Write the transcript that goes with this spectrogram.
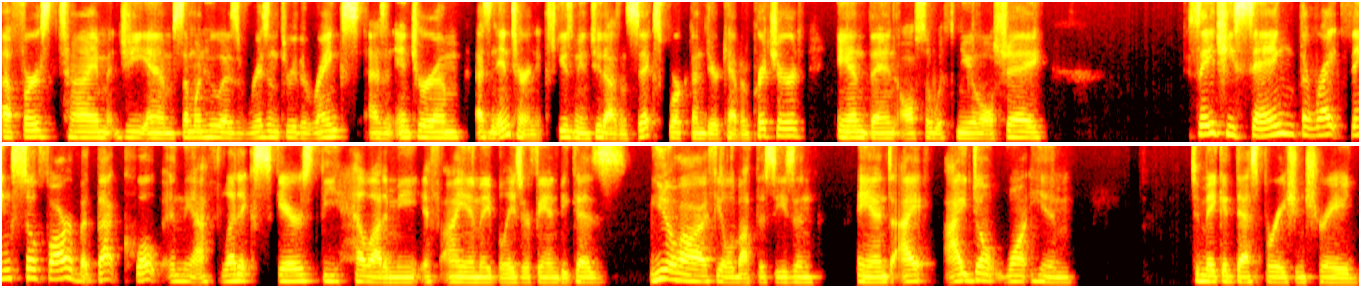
a first time GM, someone who has risen through the ranks as an interim, as an intern, excuse me, in 2006, worked under Kevin Pritchard, and then also with Neil Olshey. Sage, he's saying the right things so far, but that quote in the athletic scares the hell out of me if I am a Blazer fan because you know how I feel about this season. And I I don't want him to make a desperation trade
